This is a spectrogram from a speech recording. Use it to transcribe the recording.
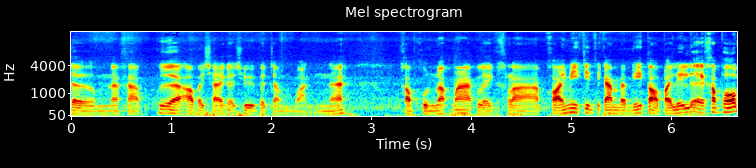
เติมนะครับ เพื่อเอาไปใช้กับชีวิตประจำวันนะ ขอบคุณมาก ๆ เลยครับ ขอให้มีกิจกรรมแบบนี้ต่อไปเรื่อย ๆ ครับผม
